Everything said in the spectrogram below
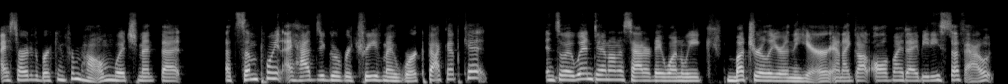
I started working from home, which meant that at some point I had to go retrieve my work backup kit. And so I went in on a Saturday one week, much earlier in the year, and I got all of my diabetes stuff out.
